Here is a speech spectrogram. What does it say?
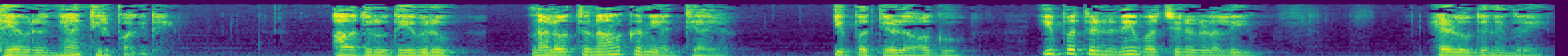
ದೇವರ ನ್ಯಾಯ ತೀರ್ಪಾಗಿದೆ ಆದರೂ ದೇವರು ನಲವತ್ನಾಲ್ಕನೇ ಅಧ್ಯಾಯ, ಇಪ್ಪತ್ತೇಳು ಹಾಗೂ ಇಪ್ಪತ್ತೆರಡನೇ ವಚನಗಳಲ್ಲಿ ಹೇಳುವುದೇನೆಂದರೆ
